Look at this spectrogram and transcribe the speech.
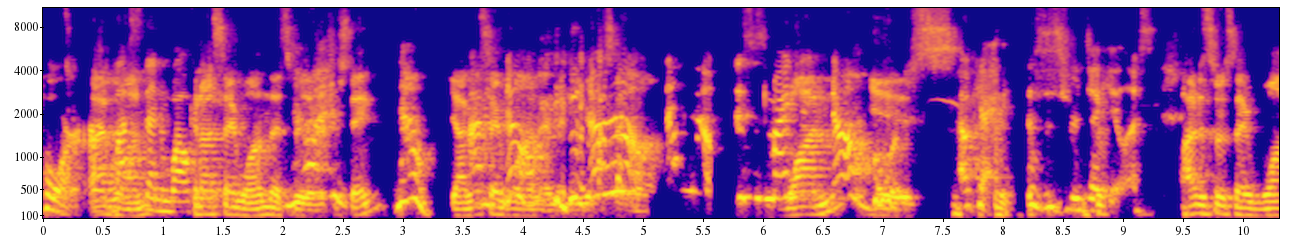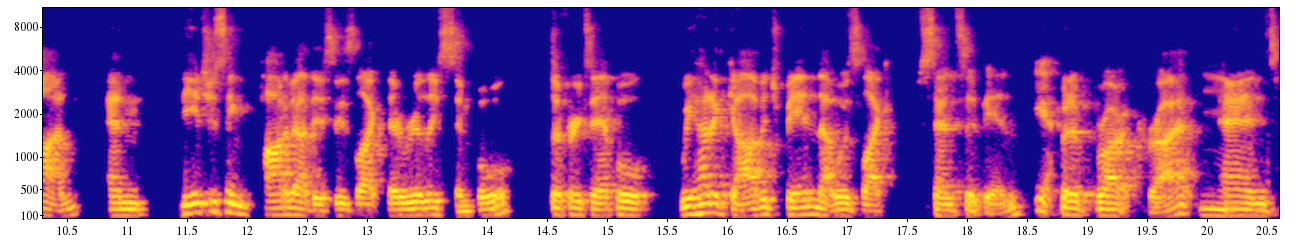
poor or less one. than wealthy. can i say one that's really No. interesting no, yeah i'm going to say no. one and then you get No, no. This is my one thing. No. is Okay, this is ridiculous. I just want to say one. And the interesting part about this is like they're really simple. So, for example, we had a garbage bin that was like sensor bin, Yeah. but it broke, right? Mm. And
